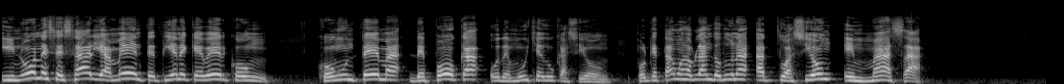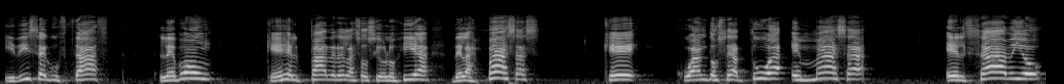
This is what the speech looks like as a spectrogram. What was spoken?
y no necesariamente tiene que ver con, con un tema de poca o de mucha educación, porque estamos hablando de una actuación en masa. Y dice Gustave Le Bon, que es el padre de la sociología de las masas, que cuando se actúa en masa, el sabio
